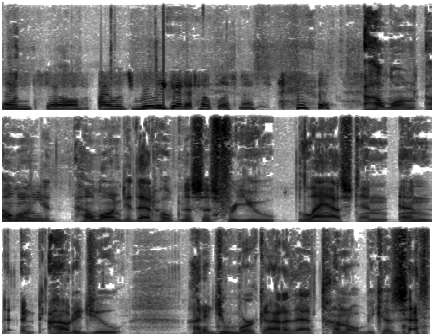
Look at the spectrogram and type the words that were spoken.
And so I was really good at hopelessness. how long, how and long did, how long did that hopelessness for you last? And, and, and how did you, how did you work out of that tunnel? Because that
